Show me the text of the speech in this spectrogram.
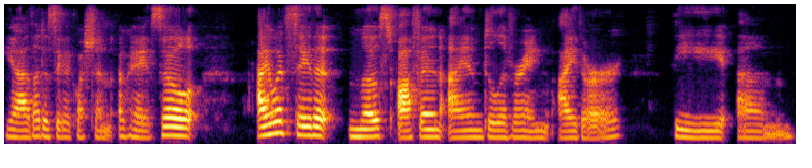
Yeah, that is a good question. Okay, so I would say that most often I am delivering either the um,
